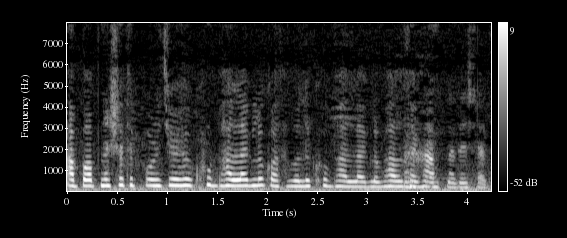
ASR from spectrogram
আপু আপনার সাথে পরিচয় হয়ে খুব ভালো লাগল কথা বলে খুব ভালো লাগল ভালো থাকবে আপনাদের সাথে।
